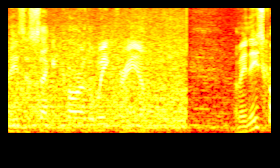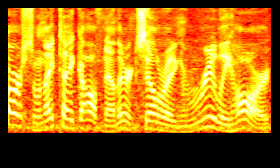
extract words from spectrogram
boy. He's the second car of the week for him. I mean, these cars, when they take off now, they're accelerating really hard.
